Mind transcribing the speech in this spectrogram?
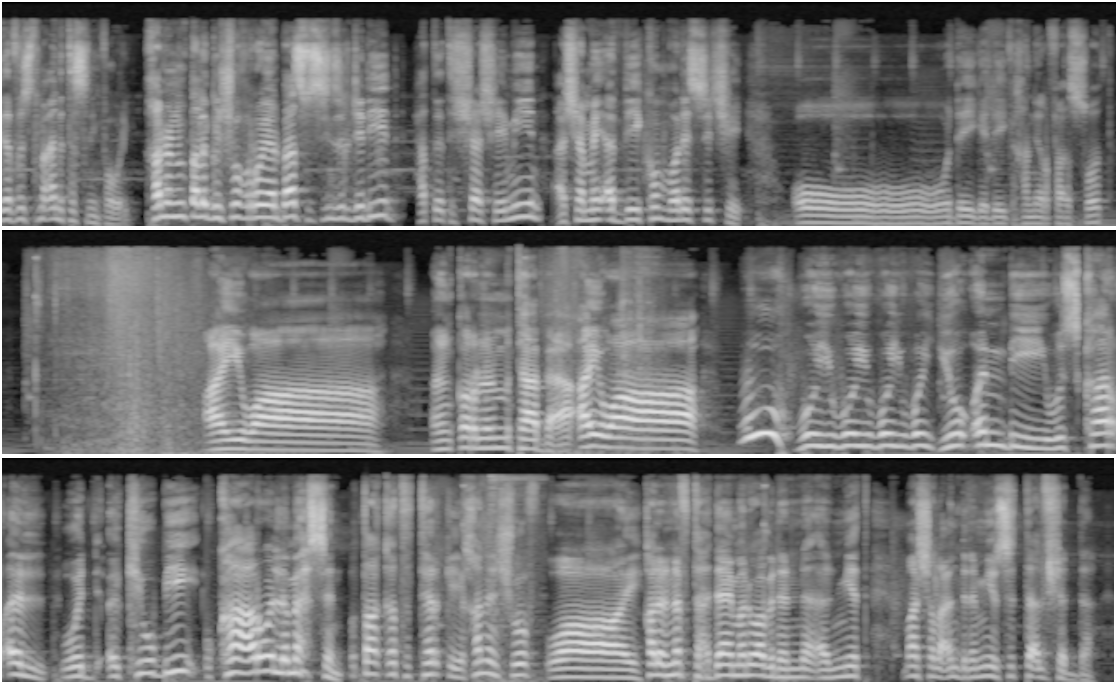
إذا فزت معنا تسليم فوري. خلونا ننطلق نشوف ال Royale Pass في ال season الجديد. حطيت الشاشة يمين عشان ما يأذيكم ولا يصير شيء. أوه دقيقة دقيقة خليني أرفع الصوت. أيوه. انقر للمتابعة. أيوه. ووه وي وي وي وي. UMP و SCAR-L و QB و Kar ولا محسن؟ بطاقة الترقية. خلينا نشوف. واي. خلينا نفتح دائما وابدا. ال 100 ما شاء الله عندنا 106 ألف شدة.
